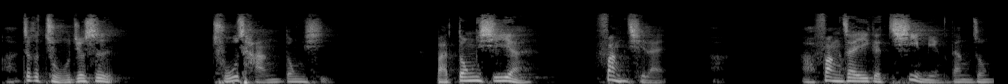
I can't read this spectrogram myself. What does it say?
啊，这个主就是储藏东西，把东西啊。放起来，啊啊，放在一个器皿当中。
